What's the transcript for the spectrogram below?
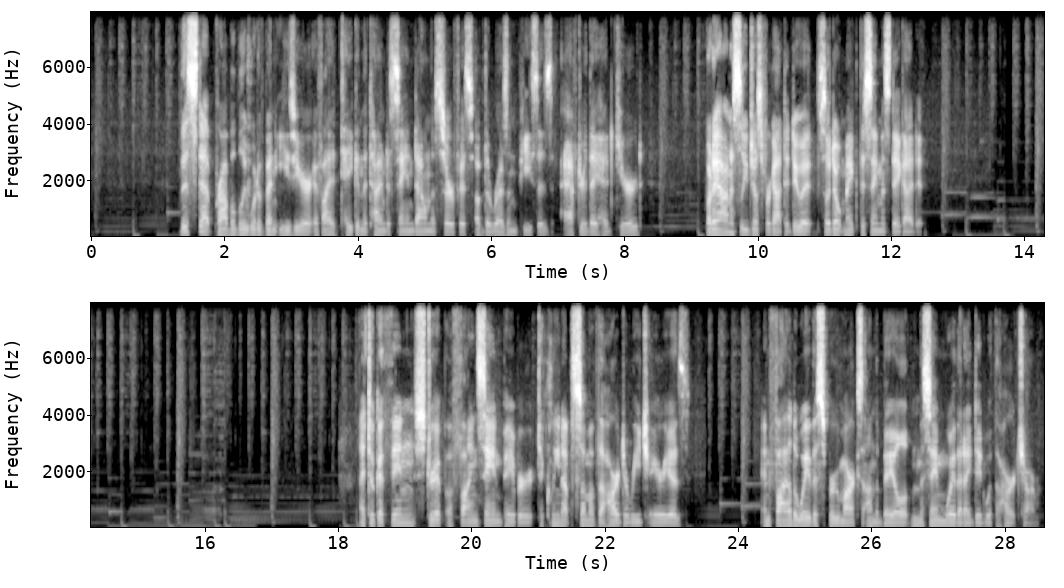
This step probably would have been easier if I had taken the time to sand down the surface of the resin pieces after they had cured, but I honestly just forgot to do it, so don't make the same mistake I did. I took a thin strip of fine sandpaper to clean up some of the hard to reach areas, and filed away the sprue marks on the bail in the same way that I did with the heart charm.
